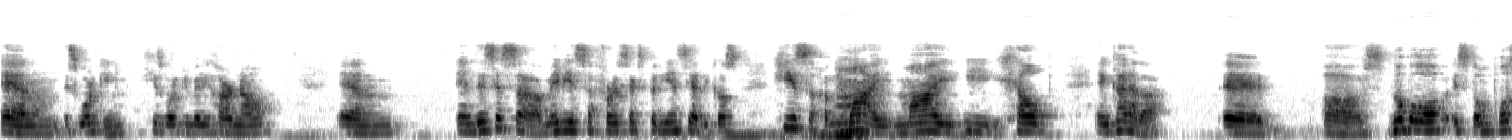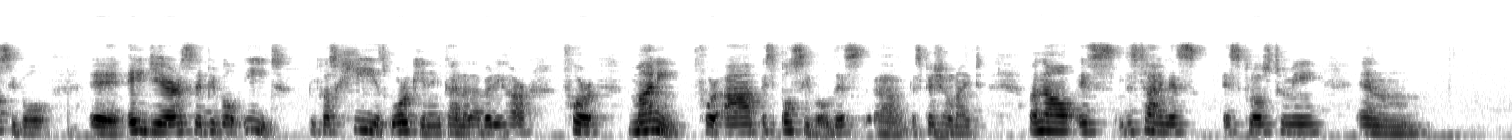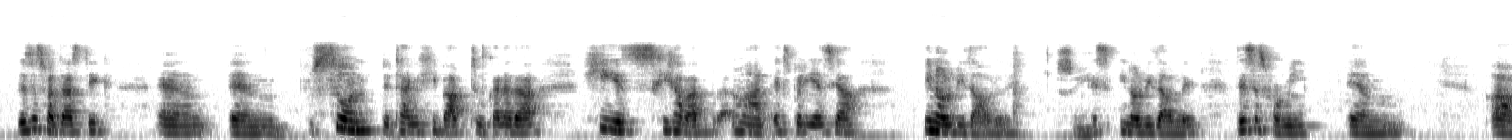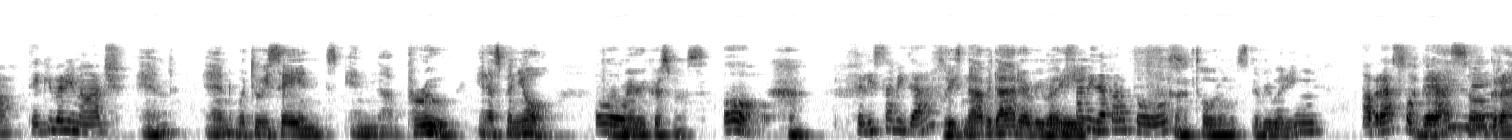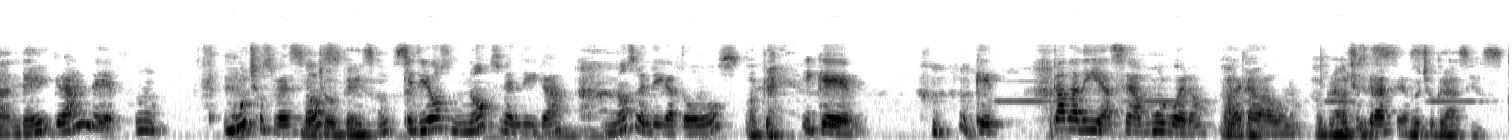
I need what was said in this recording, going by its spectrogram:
and is working. He's working very hard now. And and this is uh, maybe it's a first experience because he's my my help in Canada. Uh, uh, no Bob is done possible. Uh, eight years the people eat because he is working in Canada very hard for money for uh, it's possible this uh, special night but now it's this time is is close to me and this is fantastic and and soon the time he back to Canada he is he have a, an experiencia inolvidable See. es inolvidable this is for me and uh, thank you very much And and what do we say in in uh, Peru in Espanol for oh, Merry Christmas? oh feliz navidad Feliz Navidad, everybody. feliz navidad para todos Todos, everybody. Abrazo, Abrazo grande, grande. grande, un- muchos besos. Muchos besos. Que Dios nos bendiga, nos bendiga a todos Okay. y que, que cada día sea muy bueno para cada uno. Oh, gracias. Muchas gracias. Muchas gracias.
